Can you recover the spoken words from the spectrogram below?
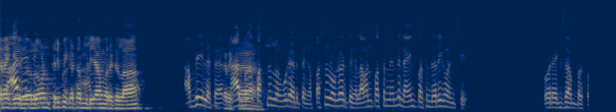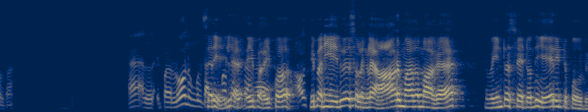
எனக்கு லோன் திருப்பி கட்ட முடியாம இருக்கலாம். அப்படி இல்ல சார் நார்மலா பர்சனல் லோன் கூட எடுத்துங்க. பர்சனல் லோன் எடுத்துங்க. லெவன் பர்சன்ட்ல இருந்து நைன் பர்சன்ட் வரைக்கும் வந்துச்சு. ஒரு எக்ஸாம்பிள் சொல்றேன். இப்ப லோன் உங்களுக்கு சரி இல்ல இப்ப இப்போ இப்ப நீங்க இதுவே சொல்லுங்களேன். ஆறு மாதமாக இன்ட்ரெஸ்ட் ரேட் வந்து ஏறிட்டு போகுது.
